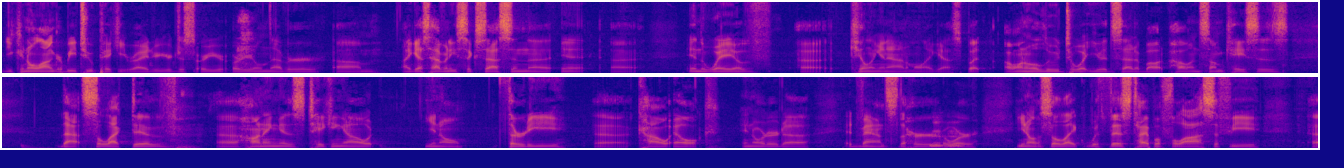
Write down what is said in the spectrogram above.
you can no longer be too picky, right? Or you're just, or you or you'll never, um, I guess, have any success in the in, uh, in the way of uh, killing an animal, I guess. But I want to allude to what you had said about how in some cases that selective uh, hunting is taking out, you know, 30 uh, cow elk in order to advance the herd mm-hmm. or, you know, so like with this type of philosophy, uh,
